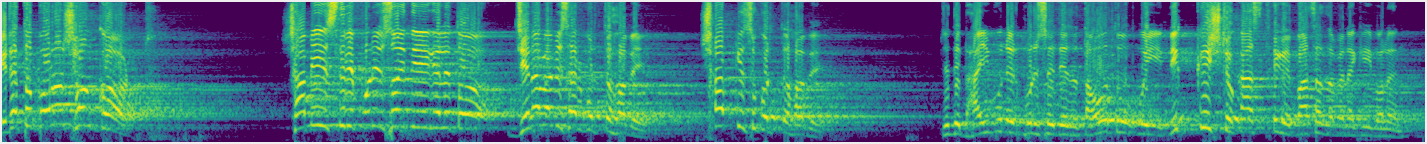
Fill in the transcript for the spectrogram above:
এটা তো বড় সংকট। স্বামী স্ত্রী পরিচয় দিয়ে গেলে তো জেনাবা বিচার করতে হবে সব কিছু করতে হবে। যদি ভাই বোনের পরিচয় দিয়ে তাও তো ওই নিকৃষ্ট কাজ থেকে বাঁচা যাবে না, কি বলেন?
